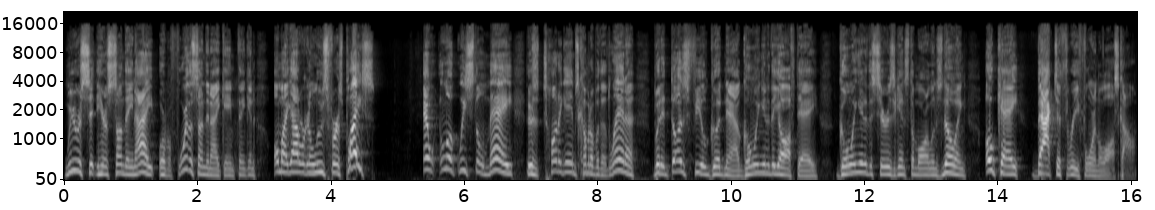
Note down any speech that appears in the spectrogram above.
We were sitting here Sunday night or before the Sunday night game thinking, oh my God, we're going to lose first place. And look, we still may. There's a ton of games coming up with Atlanta, but it does feel good now going into the off day, going into the series against the Marlins, knowing, okay, back to 3 4 in the loss column.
